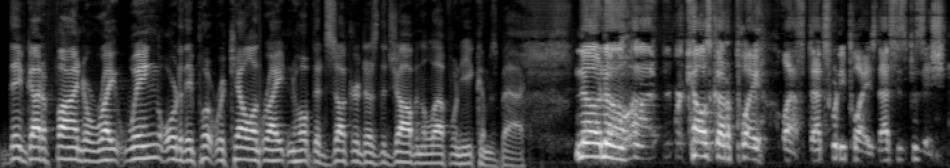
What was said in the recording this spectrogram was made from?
they've got to find a right wing, or do they put Rakell on right and hope that Zucker does the job on the left when he comes back? No, no. Uh, Rakell's got to play left. That's what he plays. That's his position.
